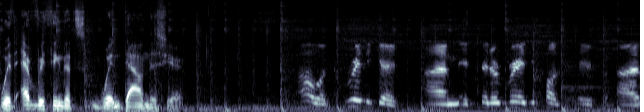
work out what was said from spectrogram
with everything that's went down this year? Oh, really good. Um, it's been a really positive, uh,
